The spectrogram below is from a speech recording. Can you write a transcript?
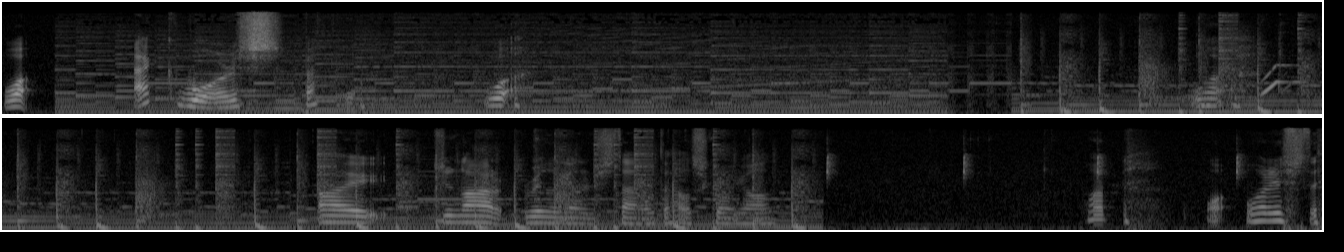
What? Egg Wars? War? What? What? I do not really understand what the hell's going on. What? What? What is the?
